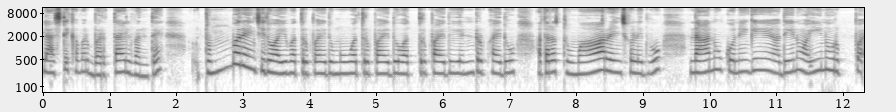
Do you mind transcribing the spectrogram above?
ಪ್ಲ್ಯಾಸ್ಟಿಕ್ ಕವರ್ ಬರ್ತಾ ಇಲ್ವಂತೆ. ತುಂಬ ರೇಂಜ್ ಇದು. ಐವತ್ತು ರೂಪಾಯಿದು, ಮೂವತ್ತು ರೂಪಾಯಿದು, ಹತ್ತು ರೂಪಾಯಿದು, ಎಂಟು ರೂಪಾಯಿದು, ಆ ಥರ ಸುಮಾರು ರೇಂಜ್ಗಳಿದ್ವು ನಾನು ಕೊನೆಗೆ ಅದೇನೋ ಐನೂರು ರೂಪಾಯಿ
